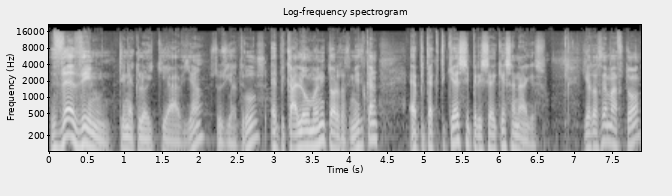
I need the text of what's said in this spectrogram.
δεν δίνουν την εκλογική άδεια στους γιατρούς, επικαλούμενοι, τώρα το θυμήθηκαν, επιτακτικές υπηρεσιακές ανάγκες. Για το θέμα αυτό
